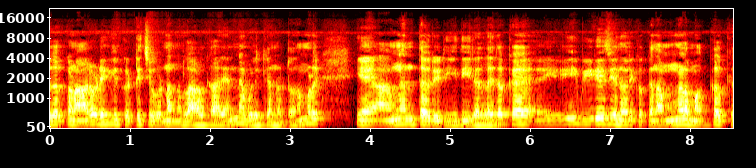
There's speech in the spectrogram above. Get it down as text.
തീർക്കണം. ആരോടെങ്കിലും കെട്ടിച്ചു വിടണം എന്നുള്ള ആൾക്കാർ എന്നെ വിളിക്കണം കേട്ടോ. നമ്മൾ അങ്ങനത്തെ ഒരു രീതിയിലല്ല. ഇതൊക്കെ ഈ വീഡിയോ ചെയ്യുന്നവർക്കൊക്കെ നമ്മളെ മക്കൾക്ക്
